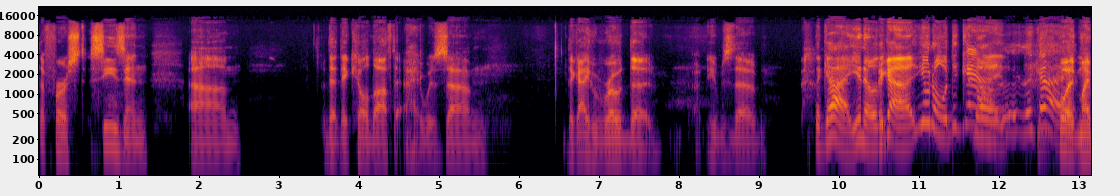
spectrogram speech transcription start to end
the first season, um, that they killed off. That it was, um, the guy who rode the, he was the the guy, you know, the, the guy, you know, the guy, no, the guy. Boy, my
